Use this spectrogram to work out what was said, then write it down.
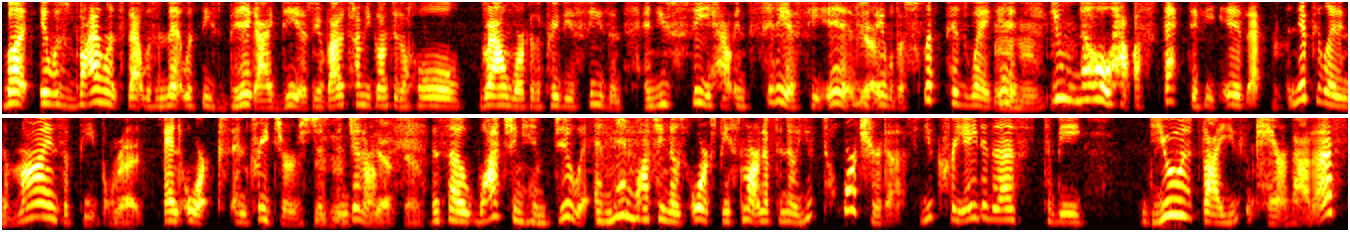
But it was violence that was met with these big ideas. You know, by the time you've gone through the whole groundwork of the previous season and you see how insidious he is, he's able to slip his way in. Mhm, You mhm. know how effective he is at manipulating the minds of people Right. and orcs and creatures just in Mhm. general. Yeah. Yeah. And so watching him do it and then watching those orcs be smart enough to know you tortured us. You created us to be used by you. You care about us.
